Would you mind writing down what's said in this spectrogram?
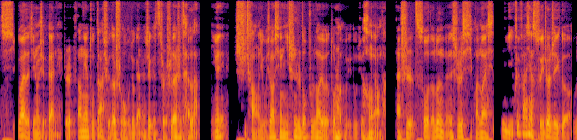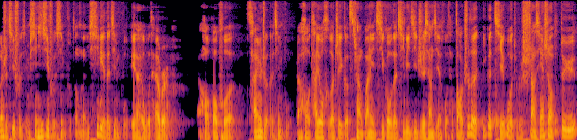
奇怪的金融学概念。是当年读大学的时候，我就感觉这个词儿实在是太烂。因为市场有效性，你甚至都不知道有多少个维度去衡量它。但是所有的论文是喜欢乱写。你会发现，随着这个无论是技术的进步、信息技术的进步等等一系列的进步，AI whatever，然后包括参与者的进步，然后它又和这个资产管理机构的激励机制相结合，它导致的一个结果就是，市场先生对于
